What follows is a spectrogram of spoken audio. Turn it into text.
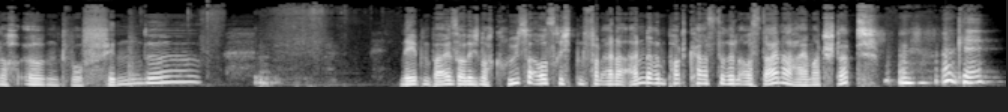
noch irgendwo finde. Nebenbei soll ich noch Grüße ausrichten von einer anderen Podcasterin aus deiner Heimatstadt. Okay.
